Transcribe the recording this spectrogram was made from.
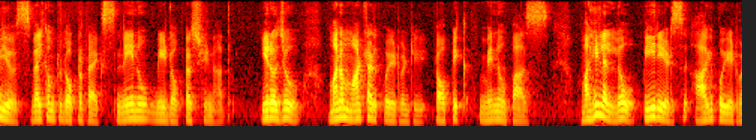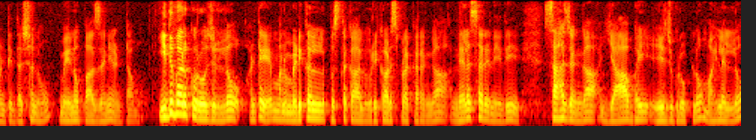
views welcome to doctor facts నేను మీ డాక్టర్ శ్రీనాథ్ ఈరోజు మనం మాట్లాడుకోయేటువంటి టాపిక్ మెనోపాజ్ మహిళల్లో పీరియడ్స్ ఆగిపోయేటువంటి దశను మెనోపాజ్ అని అంటాము. ఇదివరకు రోజుల్లో అంటే మన మెడికల్ పుస్తకాలు రికార్డ్స్ ప్రకారంగా నెలసరి అనేది సహజంగా యాభై ఏజ్ గ్రూప్లో మహిళల్లో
